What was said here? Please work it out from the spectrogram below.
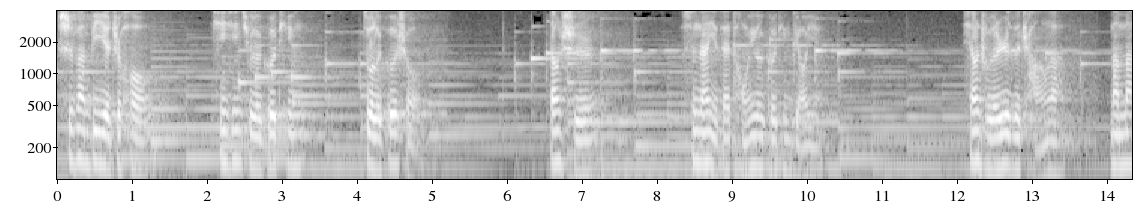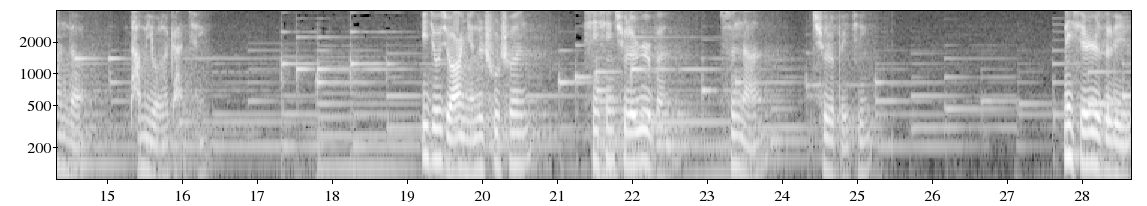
师范毕业之后。欣欣去了歌厅，做了歌手。当时，孙楠也在同一个歌厅表演。相处的日子长了，慢慢的，他们有了感情。一九九二年的初春，欣欣去了日本，孙楠去了北京。那些日子里，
